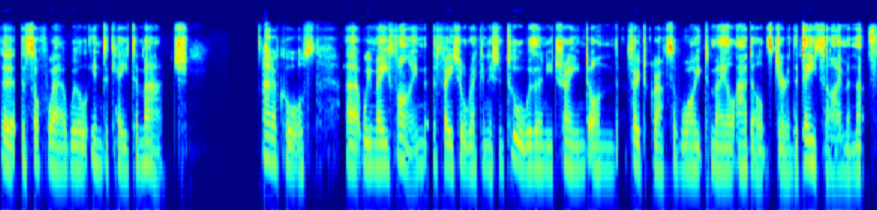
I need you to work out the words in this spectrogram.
the, the software will indicate a match. And of course, uh, we may find that the facial recognition tool was only trained on photographs of white male adults during the daytime, and that's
